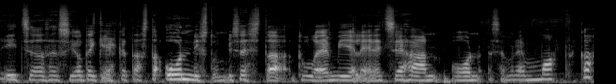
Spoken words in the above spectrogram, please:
Itse asiassa jotenkin ehkä tästä onnistumisesta tulee mieleen, että sehän on semmoinen matka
